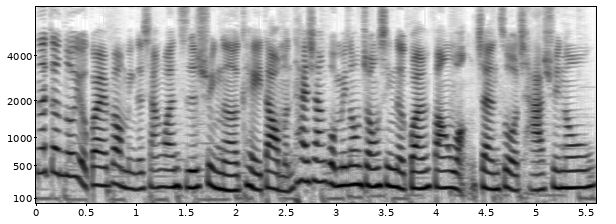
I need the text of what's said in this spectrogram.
那更多有关于报名的相关资讯呢，可以到我们泰山国民运动中心的官方网站做查询哦。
